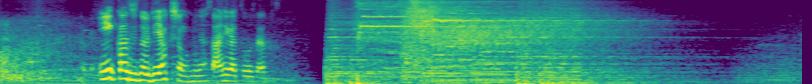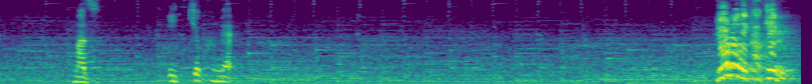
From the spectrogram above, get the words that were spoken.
いい感じのリアクション皆さんありがとうございます。まず1曲目。夜にかける。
